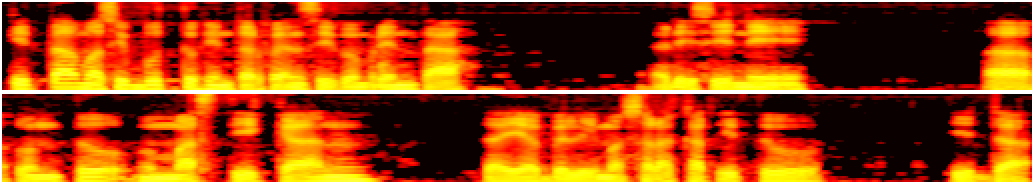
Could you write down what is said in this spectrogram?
kita masih butuh intervensi pemerintah di sini uh, untuk memastikan daya beli masyarakat itu tidak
